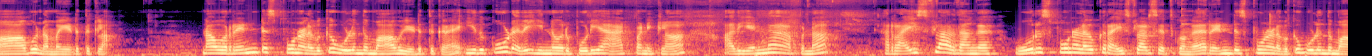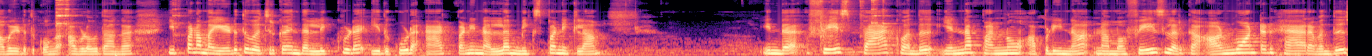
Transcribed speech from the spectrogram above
மாவு நம்ம எடுத்துக்கலாம். நான் ஒரு ரெண்டு ஸ்பூன் அளவுக்கு உளுந்து மாவு எடுத்துக்கிறேன். இது கூடவே இன்னொரு பொடியை ஆட் பண்ணிக்கலாம். அது என்ன அப்படின்னா ரைஸ் ஃப்ளார் தாங்க. ஒரு ஸ்பூன் அளவுக்கு ரைஸ் ஃப்ளார் சேர்த்துக்கோங்க. ரெண்டு ஸ்பூன் அளவுக்கு உளுந்து மாவு எடுத்துக்கோங்க. அவ்வளவுதாங்க. இப்போ நம்ம எடுத்து வச்சுருக்க இந்த லிக்விடை இது கூட ஆட் பண்ணி நல்லா மிக்ஸ் பண்ணிக்கலாம். இந்த ஃபேஸ் பேக் வந்து என்ன பண்ணும் அப்படின்னா நம்ம ஃபேஸில் இருக்க அன்வான்ட் ஹேரை வந்து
